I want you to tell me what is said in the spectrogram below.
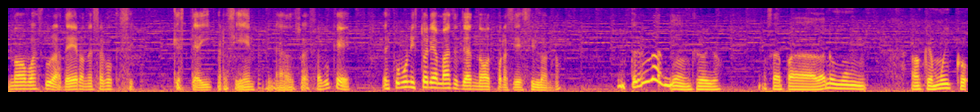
no va ser duradero, no es algo que se, que esté ahí para siempre, ni nada, o sea, es algo que es como una historia más de Death Note, por así decirlo, ¿no? Termina bien, creo yo. O sea, para darle un, un- aunque muy co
